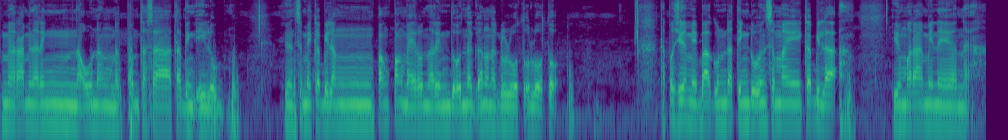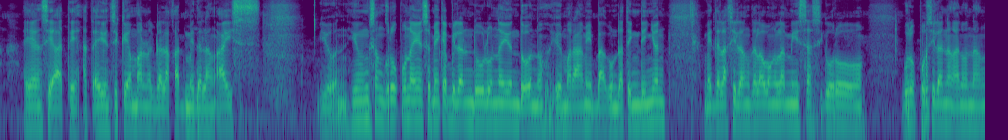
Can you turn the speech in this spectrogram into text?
marami na rin naunang nagpunta sa tabing ilog. Yun sa may kabilang pangpang mayroon na rin doon nag ano nagluluto-luto. Tapos yun may bagong dating doon sa may kabila. Yung marami na yun. Ayan si ate at ayun si Kuya Mar naglalakad may dalang ice. Yun, yung isang grupo na yun sa may kabilang dulo na yun doon, no. Yun marami bagong dating din yun. May dala silang dalawang lamisa siguro grupo sila ng ano ng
